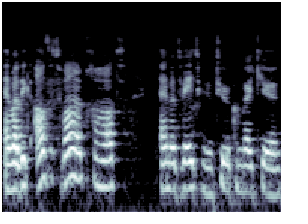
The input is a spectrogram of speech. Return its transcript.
En wat ik altijd wel heb gehad, en dat weet ik natuurlijk omdat je,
